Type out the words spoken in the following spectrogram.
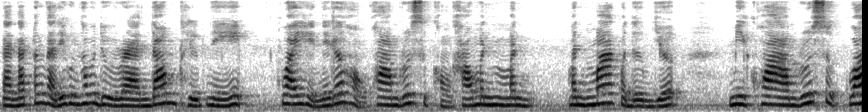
แต่นับตั้งแต่ที่คุณเข้ามาดู random คลิปนี้ควายเห็นในเรื่องของความรู้สึกของเขามันมันมันมากกว่าเดิมเยอะ มีความรู้สึกว่า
